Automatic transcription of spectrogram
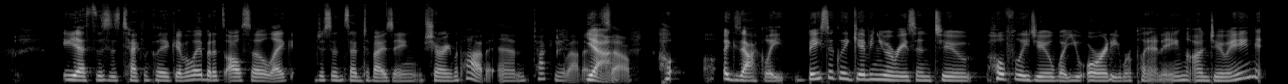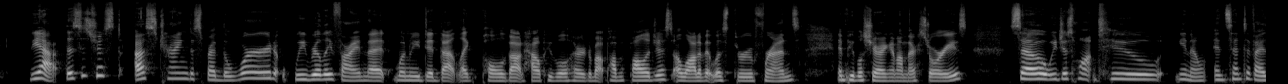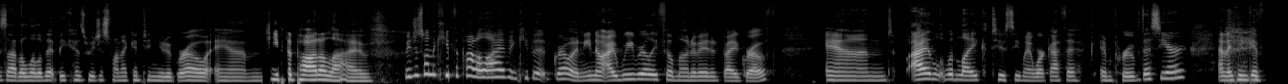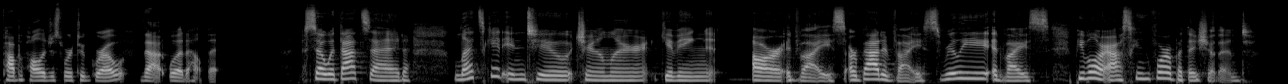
yes, this is technically a giveaway, but it's also like just incentivizing sharing the pod and talking about it. Yeah. So Ho- uh, exactly. Basically, giving you a reason to hopefully do what you already were planning on doing. Yeah, this is just us trying to spread the word. We really find that when we did that like poll about how people heard about Pop Apologist, a lot of it was through friends and people sharing it on their stories. So we just want to, you know, incentivize that a little bit because we just want to continue to grow and Keep the pot alive. we just want to keep the pot alive and keep it growing. You know, I we really feel motivated by growth. And I would like to see my work ethic improve this year. And I think if Pop Apologists were to grow, that would help it. So, with that said, let's get into Chanler giving our advice, our bad advice, really advice people are asking for, but they shouldn't.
